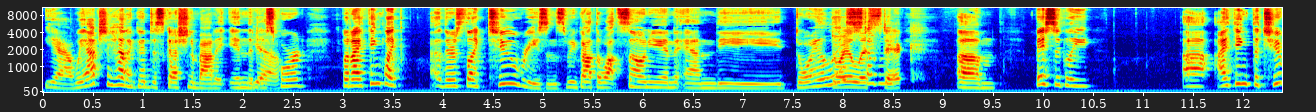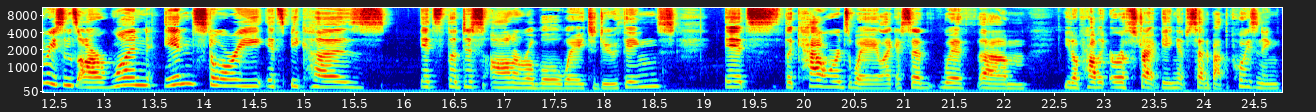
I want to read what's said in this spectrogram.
Yeah, we actually had a good discussion about it in the Yeah. Discord, but I think like uh, there's like two reasons. We've got the Watsonian and the Doylist. I Um, basically, uh, I think the two reasons are one in story, it's because it's the dishonorable way to do things. It's the coward's way, like I said with um, you know, probably Urthstripe being upset about the poisoning.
